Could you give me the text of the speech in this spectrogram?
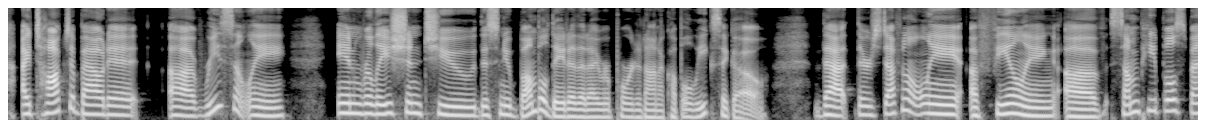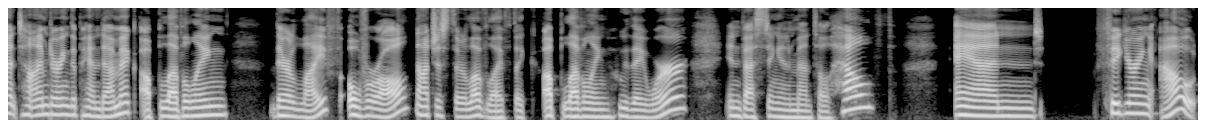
I talked about it uh, recently in relation to this new Bumble data that I reported on a couple weeks ago that there's definitely a feeling of some people spent time during the pandemic up leveling their life overall, not just their love life, like up leveling who they were, investing in mental health and figuring out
